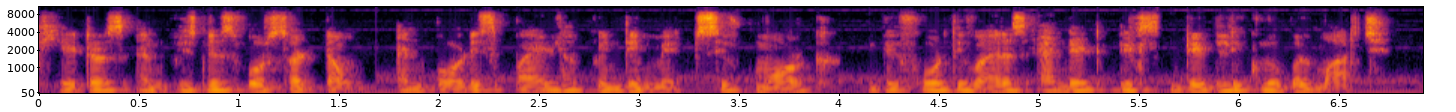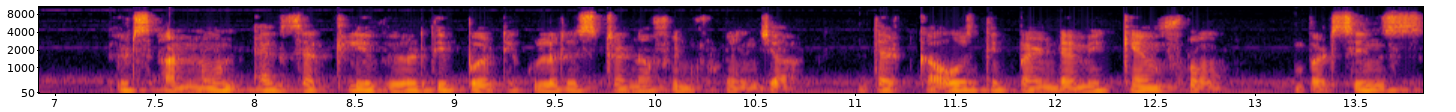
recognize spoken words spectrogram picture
theaters and business were shut down and bodies piled up in the makeshift morgue before the virus ended its deadly global march. It's unknown exactly where the particular strain of influenza that caused the pandemic came from but since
